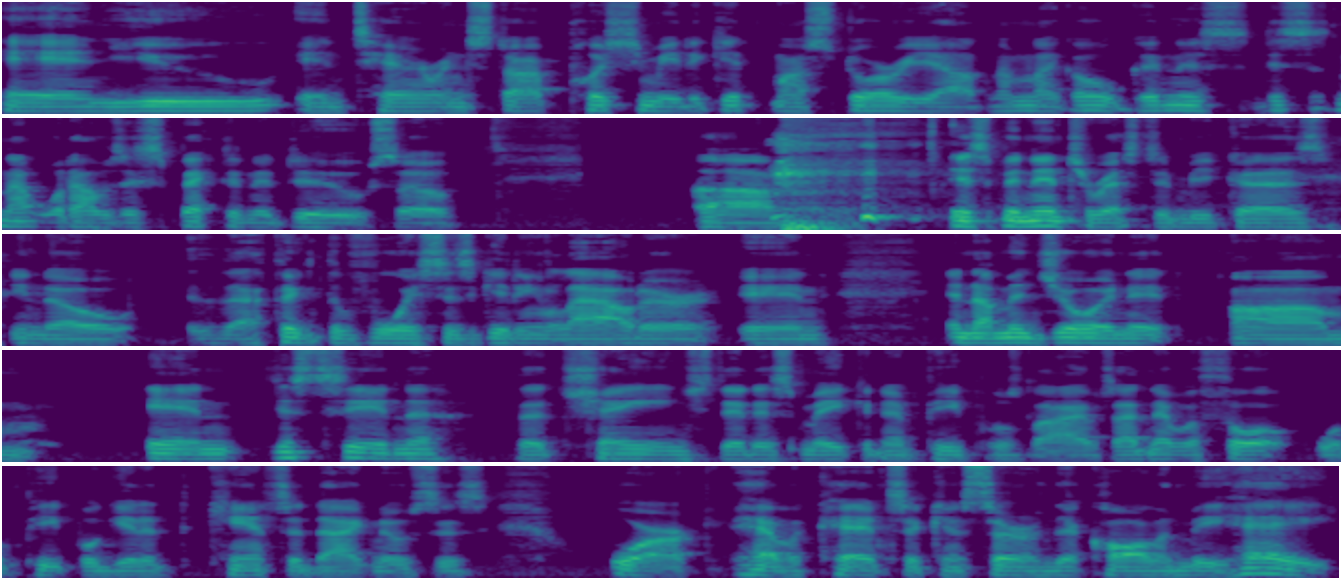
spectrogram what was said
And you and Taryn start pushing me to get my story out. And I'm like, oh, goodness, this is not what I was expecting to do. So um, it's been interesting because, you know, I think the voice is getting louder and and I'm enjoying it. Um, and just seeing the the change that it's making in people's lives. I never thought when people get a cancer diagnosis or have a cancer concern, they're calling me, hey,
